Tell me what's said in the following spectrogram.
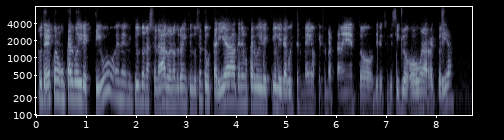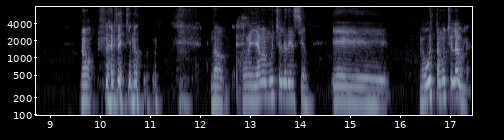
¿Tú te ves con un cargo directivo en el Instituto Nacional o en otra institución? ¿Te gustaría tener un cargo directivo, liderazgo intermedio, jefe de departamento, dirección de ciclo o una rectoría? No, la verdad es que no. No, no me llama mucho la atención. Eh, me gusta mucho el aula,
